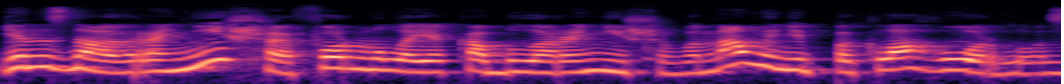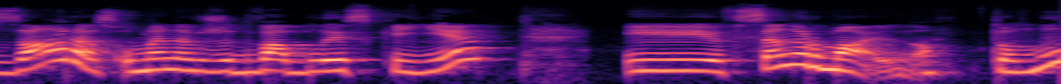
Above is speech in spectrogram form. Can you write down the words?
я не знаю, раніше формула, яка була раніше, вона мені пекла горло. Зараз у мене вже два блиски є. І все нормально. Тому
